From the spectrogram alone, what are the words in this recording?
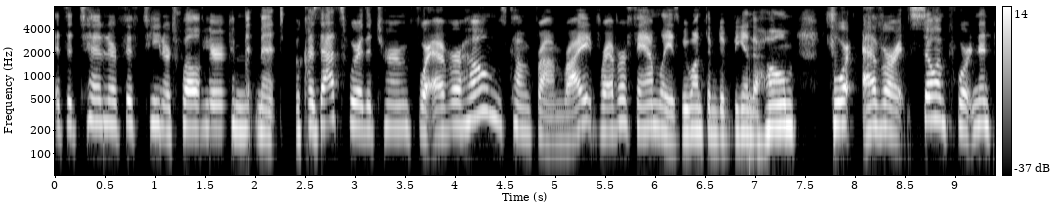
it's a 10 or 15 or 12 year commitment because that's where the term forever homes come from, right? Forever families. We want them to be in the home forever. It's so important. And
